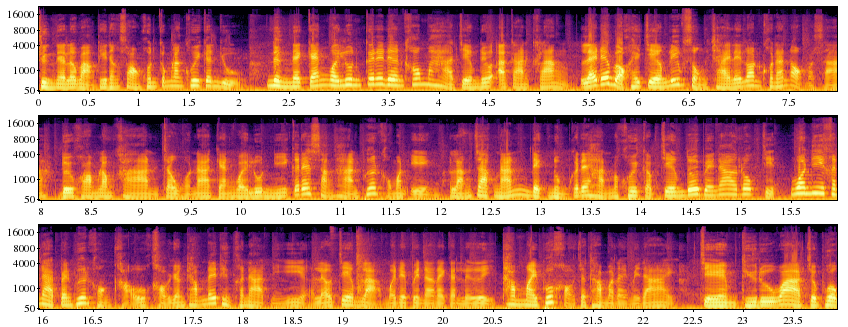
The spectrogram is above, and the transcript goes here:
ซึ่งในระหว่างที่ทั้งสองคนกำลังคุยกันอยู่หนึ่งในแก๊งวัยรุ่นก็ได้เดินเข้ามาหาเจมด้วยอาการคลั่ง และได้บอกให้เจมรีบส่งชายเล่ร่อนคนนั้นออกมาซะ โดยความลำคาญเจ้าหัวหน้าแก๊งวัยรุ่นนี้ก็ได้สังหารเพื่อนของมันเอง หลังจากนั้นเด็กหนุ่มก็ได้หันมาคุยกับเจมด้วยใบหน้าโรคจิต ว่านี่ขนาดเป็นเพื่อนของเขาเขายังทำได้ถึงขนาดนี้ แล้วเจมล่ะไม่ได้เป็นอะไรกันเลยทำไมพวกเขาจะทำอะไรไม่ได้ เจมส์ที่รู้ว่าเจ้าพวก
